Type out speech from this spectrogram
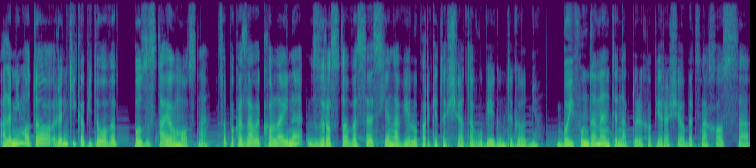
Ale mimo to rynki kapitałowe pozostają mocne, co pokazały kolejne wzrostowe sesje na wielu parkietach świata w ubiegłym tygodniu. Bo i fundamenty, na których opiera się obecna hossa,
